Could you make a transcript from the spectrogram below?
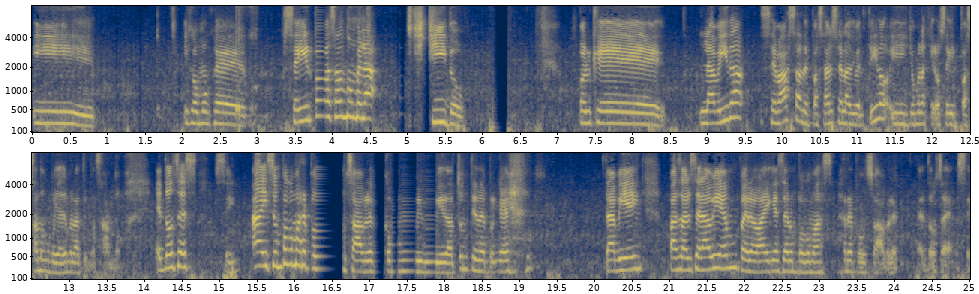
y, y como que seguir pasándomela chido. porque la vida se basa de pasársela divertido y yo me la quiero seguir pasando como ya yo me la estoy pasando. Entonces, sí. Ah, y un poco más responsable con mi vida, ¿tú entiendes? Porque está bien pasársela bien, pero hay que ser un poco más responsable. Entonces, sí.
